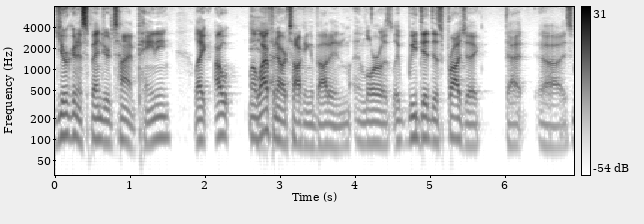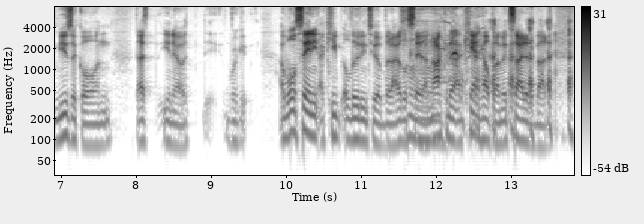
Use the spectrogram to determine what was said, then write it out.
you're going to spend your time painting. Like I, my wife and I were talking about it, and, and Laura was like, we did this project that uh, is musical, and that's you know, we're. I won't say any. I keep alluding to it, but I will say that I'm not gonna. I can't help it. I'm excited about it.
